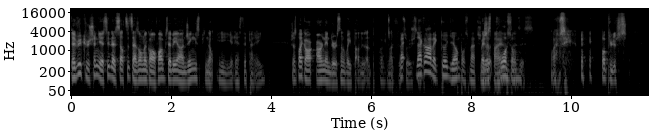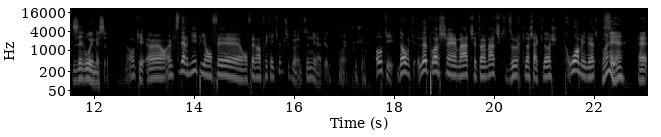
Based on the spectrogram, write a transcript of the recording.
T'as vu Christian, il a essayé de le sortir de sa zone de confort, puis s'habiller en jeans, puis non, il restait pareil. J'espère qu'Arn Anderson va y parler dans le, dans le Ben, futur. je suis d'accord avec toi, Guillaume, pour ce match-là. Ben, j'espère, 3 sur hein. 10. Ouais, pas plus. Zéro aimé ça. OK. euh, un petit dernier, puis on fait, on fait rentrer quelqu'un. C'est quoi, un petit nuit rapide. Ouais. OK. Donc, le prochain match, c'est un match qui dure cloche à cloche 3 minutes. C'est hein? euh,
